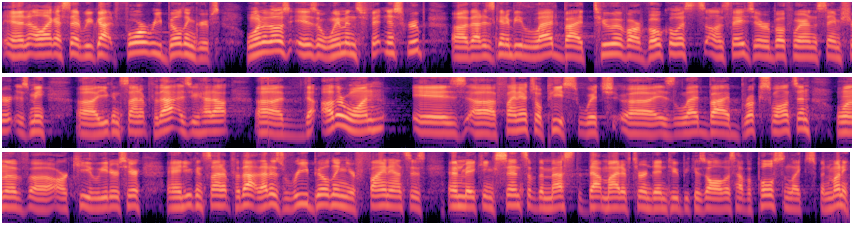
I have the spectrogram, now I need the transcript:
And uh, like I said, we've got four rebuilding groups. One of those is a women's fitness group uh, that is going to be led by two of our vocalists on stage. They were both wearing the same shirt as me. Uh, you can sign up for that as you head out. Uh, the other one is uh, Financial Peace, which uh, is led by Brooke Swanson, one of our key leaders here. And you can sign up for that. That is rebuilding your finances and making sense of the mess that that might have turned into because all of us have a pulse and like to spend money.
